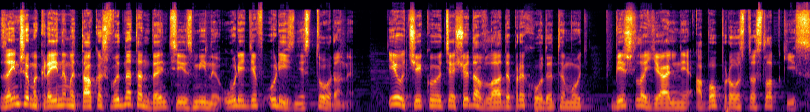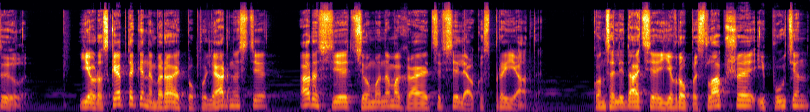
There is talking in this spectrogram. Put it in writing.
За іншими країнами також видно тенденції зміни урядів у різні сторони, і очікується, що до влади приходитимуть більш лояльні або просто слабкі сили. Євроскептики набирають популярності, а Росія цьому намагається всіляко сприяти. Консолідація Європи слабшає, і Путін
